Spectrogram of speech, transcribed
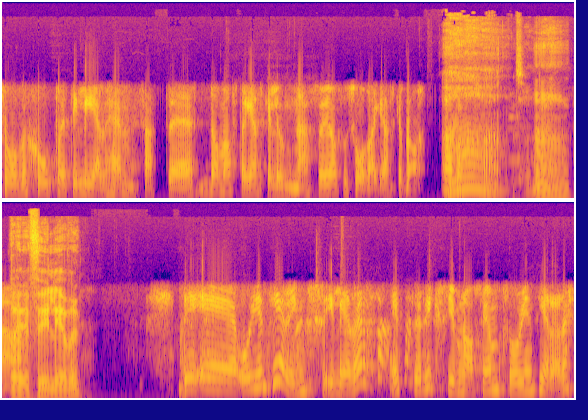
sover jour på ett elevhem så att eh, de är ofta ganska lugna så jag får sova ganska bra. Ja, skönt. Ah, vad är det för elever? Det är orienteringselever, ett riksgymnasium för orienterare.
